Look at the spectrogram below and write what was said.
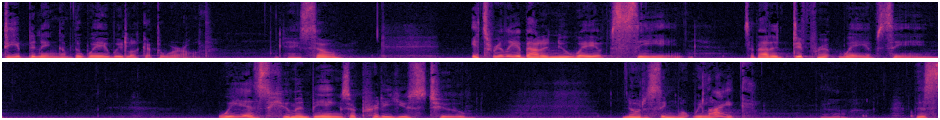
deepening of the way we look at the world. Okay, so it's really about a new way of seeing. It's about a different way of seeing we as human beings are pretty used to noticing what we like. This,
